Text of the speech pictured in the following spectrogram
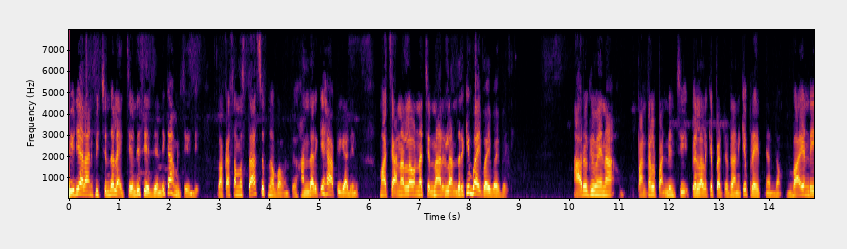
వీడియో ఎలా అనిపించిందో లైక్ చేయండి షేర్ చేయండి కామెంట్ చేయండి. ఒక సంస్థ సుఖ్న భవంతు అందరికీ హ్యాపీ గార్డెన్. మా ఛానల్లో ఉన్న చిన్నారులందరికీ బై బై బై బై. ఆరోగ్యమైన పంటలు పండించి పిల్లలకి పెట్టడానికి ప్రయత్నిద్దాం. బాయ్ అండి.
